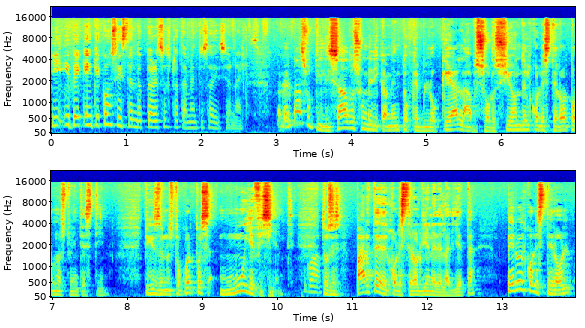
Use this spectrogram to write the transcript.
¿Y, en qué consisten, doctor, esos tratamientos adicionales? Bueno, el más utilizado es un medicamento que bloquea la absorción del colesterol por nuestro intestino. Fíjense, nuestro cuerpo es muy eficiente. Entonces, parte del colesterol viene de la dieta, pero el colesterol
